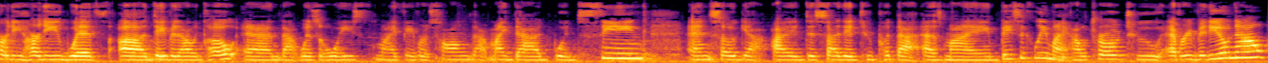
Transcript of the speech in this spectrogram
Party Hardy with uh, David Allan Coe, and that was always my favorite song that my dad would sing. And so, yeah, I decided to put that as my, basically my outro to every video now.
